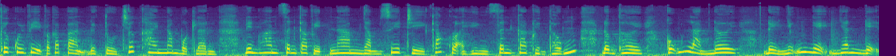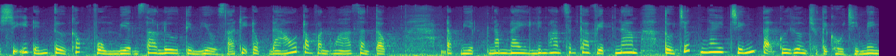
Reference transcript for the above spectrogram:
Thưa quý vị và các bạn, được tổ chức 2 năm một lần, Liên hoan dân ca Việt Nam nhằm duy trì các loại hình dân ca truyền thống, đồng thời cũng là nơi để những nghệ nhân, nghệ sĩ đến từ các vùng miền giao lưu tìm hiểu giá trị độc đáo trong văn hóa dân tộc. Đặc biệt, năm nay Liên hoan dân ca Việt Nam tổ chức ngay chính tại quê hương Chủ tịch Hồ Chí Minh.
